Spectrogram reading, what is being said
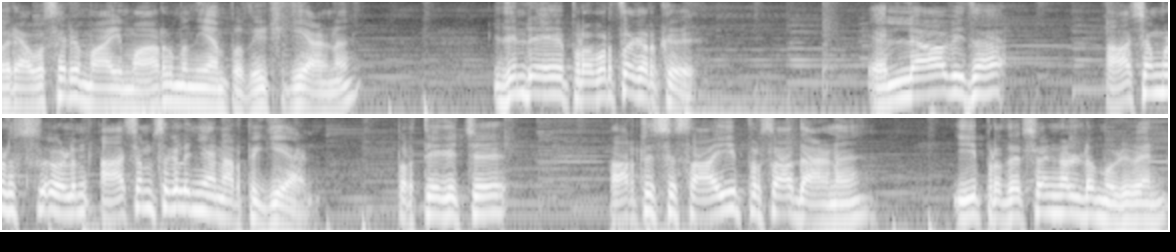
ഒരവസരമായി മാറുമെന്ന് ഞാൻ പ്രതീക്ഷിക്കുകയാണ്. ഇതിന്റെ പ്രവർത്തകർക്ക് എല്ലാവിധ ആശംസകളും ആശംസകളും ഞാൻ അർപ്പിക്കുകയാണ്. പ്രത്യേകിച്ച് ആർട്ടിസ്റ്റ് സായി പ്രസാദാണ് ഈ പ്രദർശനങ്ങളുടെ മുഴുവൻ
